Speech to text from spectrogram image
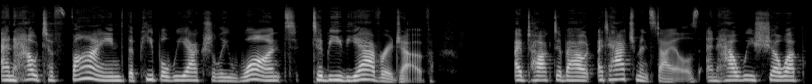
and how to find the people we actually want to be the average of. I've talked about attachment styles and how we show up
